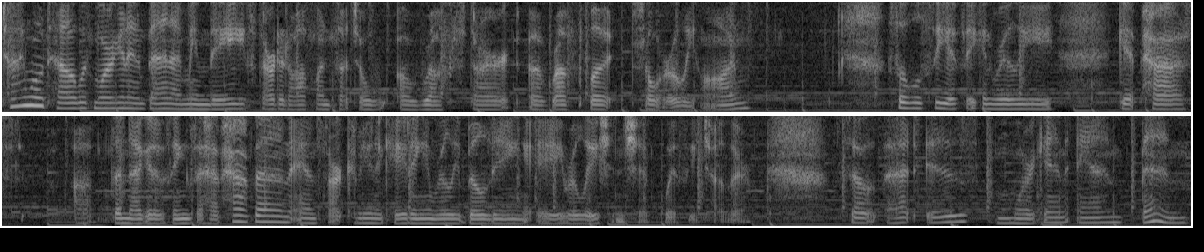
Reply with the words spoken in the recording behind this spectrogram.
time will tell with Morgan and Ben. I mean, they started off on such a, a rough start, a rough foot so early on. So, we'll see if they can really get past uh, the negative things that have happened and start communicating and really building a relationship with each other. So, that is Morgan and Ben.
